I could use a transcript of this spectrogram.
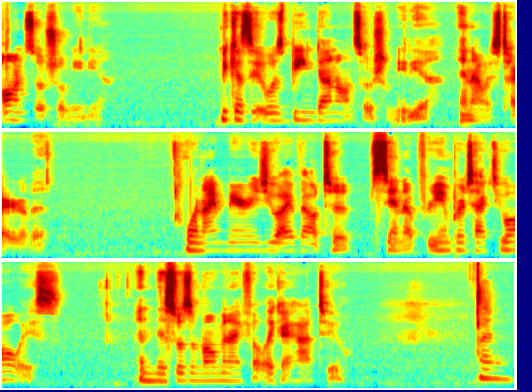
on social media because it was being done on social media and I was tired of it. When I married you, I vowed to stand up for you and protect you always. And this was a moment I felt like I had to. I know.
